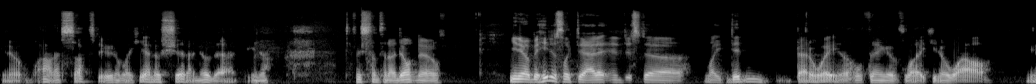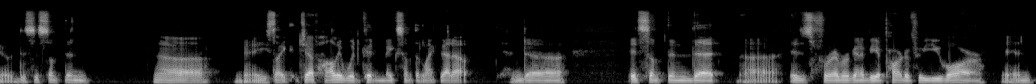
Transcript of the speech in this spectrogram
you know, wow, that sucks, dude. I'm like, yeah, no shit. I know that, you know, tell me something I don't know, you know, but he just looked at it and just, uh, like didn't bat away the whole thing of like, you know, wow, you know, this is something, uh, He's like Jeff Hollywood couldn't make something like that up, and uh, it's something that uh, is forever going to be a part of who you are, and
